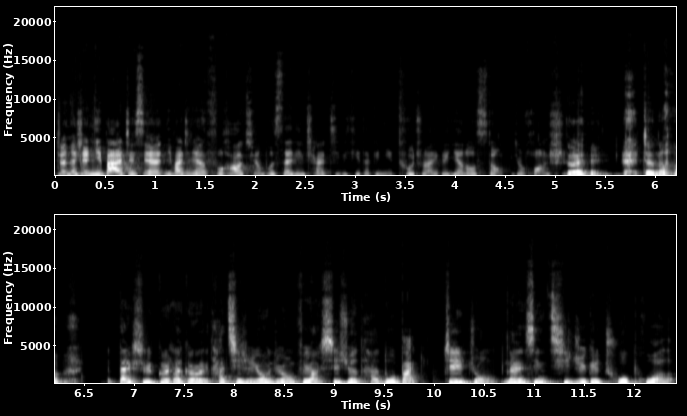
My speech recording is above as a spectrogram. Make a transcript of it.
真的是你把这些你把这些符号全部塞进 Chat GPT，它给你吐出来一个 Yellowstone，就是黄石。对，真的。但是 Greta Gerwig 她其实用这种非常戏谑的态度，把这种男性气质给戳破了。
